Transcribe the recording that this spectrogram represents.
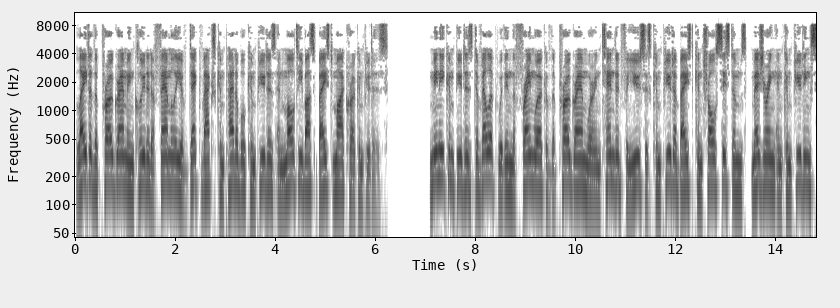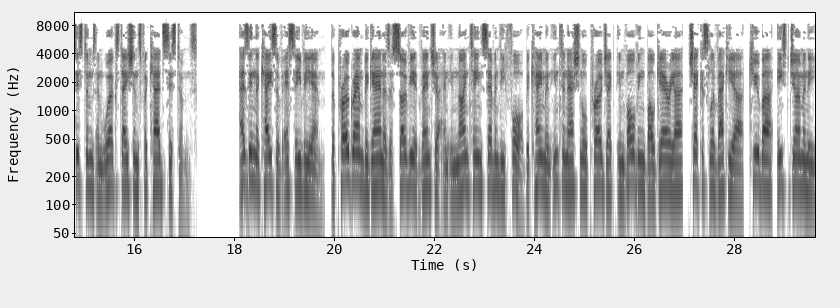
Later the program included a family of DEC VAX-compatible computers and multibus-based microcomputers. Minicomputers developed within the framework of the program were intended for use as computer-based control systems, measuring and computing systems and workstations for CAD systems. As in the case of SEVM, the program began as a Soviet venture and in 1974 became an international project involving Bulgaria, Czechoslovakia, Cuba, East Germany,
